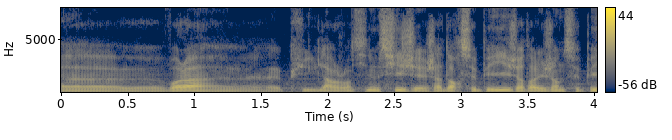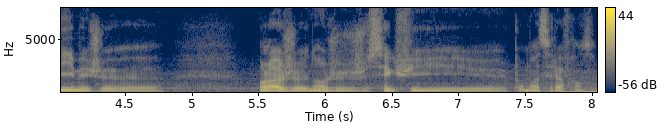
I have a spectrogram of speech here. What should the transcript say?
Euh, voilà. Euh, puis l'Argentine aussi, j'adore ce pays, j'adore les gens de ce pays, mais je, voilà, je, sais que je suis, pour moi, c'est la France.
